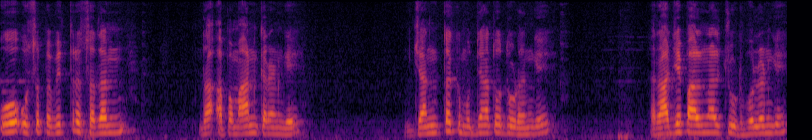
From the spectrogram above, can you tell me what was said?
ਉਹ ਉਸ ਪਵਿੱਤਰ ਸਦਨ ਦਾ ਅਪਮਾਨ ਕਰਨਗੇ, ਜਨਤਕ ਮੁੱਦਿਆਂ ਤੋਂ ਦੌੜਨਗੇ, ਰਾਜਪਾਲ ਨਾਲ ਝੂਠ ਬੋਲਣਗੇ,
